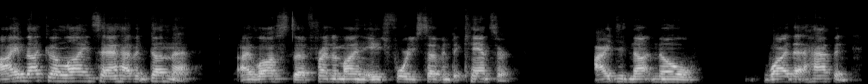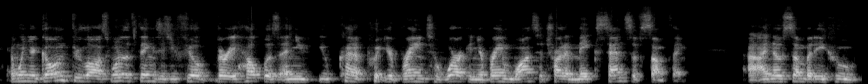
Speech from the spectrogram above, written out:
I'm not going to lie and say I haven't done that. I lost a friend of mine age 47 to cancer. I did not know why that happened. And when you're going through loss, one of the things is you feel very helpless and you you kind of put your brain to work and your brain wants to try to make sense of something. Uh, I know somebody who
